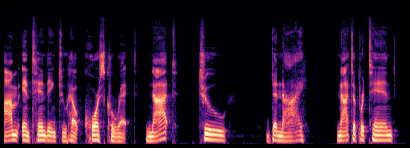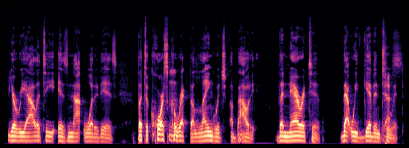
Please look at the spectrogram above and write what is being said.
I'm intending to help course correct, not to deny, not to pretend your reality is not what it is, but to course Mm. correct the language about it, the narrative that we've given to Yes. it.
